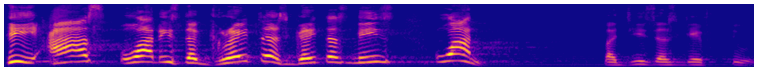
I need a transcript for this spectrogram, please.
He asked, What is the greatest? Greatest means one. But Jesus gave two.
